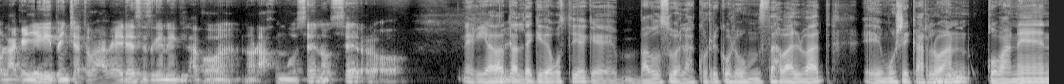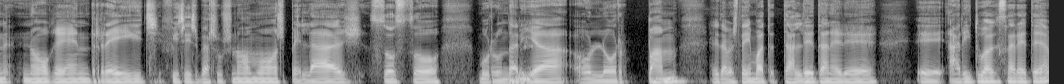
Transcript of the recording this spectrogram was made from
hola gehiagi pentsatu gabe ere, ez genekilako nora jungo zen, o zer, o... Egia da Bai. taldekide guztiek eh, baduzuela kurrikulum zabal bat, e, musikarloan, Kobanen, Nogen, Rage, Physics versus Nomos, Pelage, Zozo, Burrundaria, Olor, Pam, eta beste hainbat taldeetan ere e, arituak zarete,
